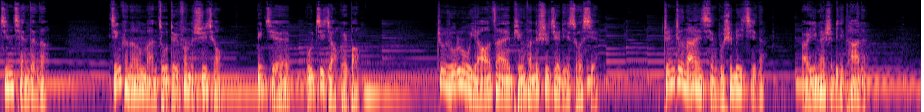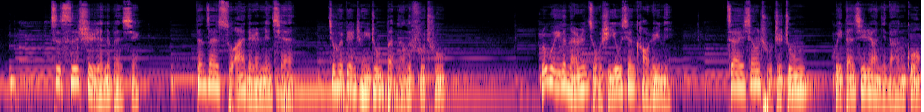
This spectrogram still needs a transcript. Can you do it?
金钱等等，尽可能满足对方的需求，并且不计较回报。正如路遥在《平凡的世界》里所写：“真正的爱情不是利己的，而应该是利他的。自私是人的本性，但在所爱的人面前。”就会变成一种本能的付出。如果一个男人总是优先考虑你，在相处之中会担心让你难过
